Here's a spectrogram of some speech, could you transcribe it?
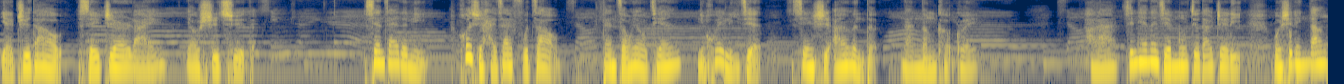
也知道随之而来要失去的。现在的你，或许还在浮躁，但总有天你会理解，现实安稳的难能可贵。好啦，今天的节目就到这里，我是铃铛，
